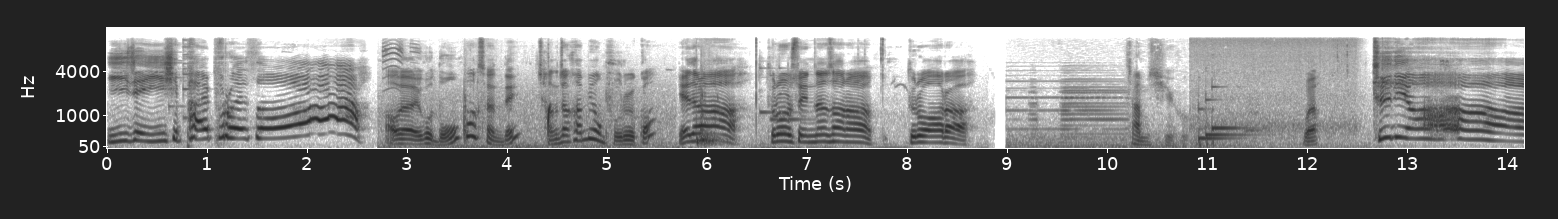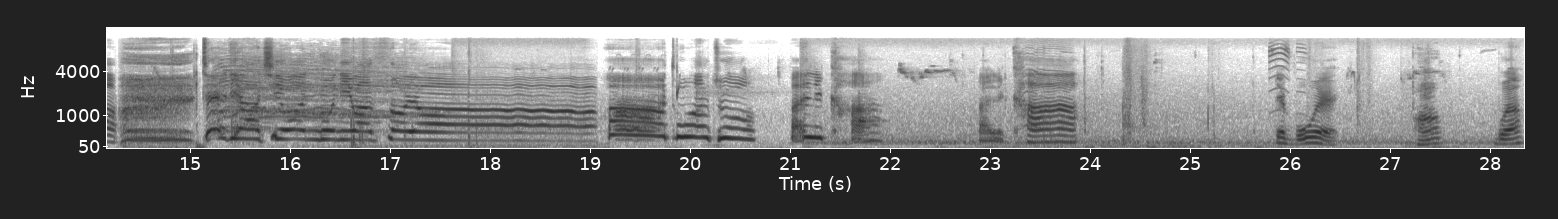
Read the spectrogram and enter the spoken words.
이제 28% 했어! 아, 야, 이거 너무 빡센데? 장작 한명 부를까? 얘들아, 들어올 수 있는 사람, 들어와라. 잠시 후. 뭐야? 드디어! 드디어 지원군이 왔어요! 아, 도와줘. 빨리 가. 빨리 가. 얘 뭐해? 어? 뭐야?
